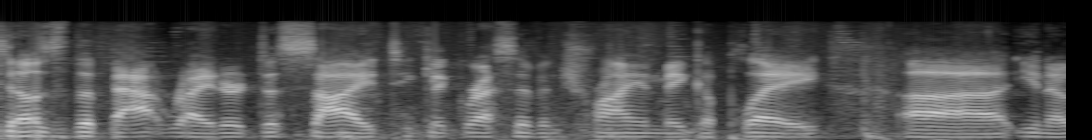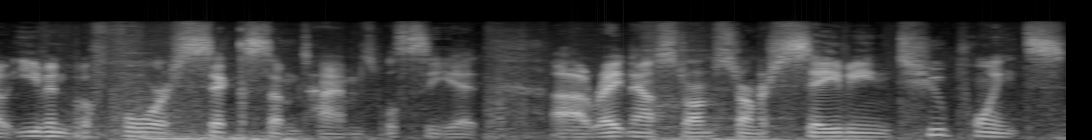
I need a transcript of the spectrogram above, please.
does the Bat Rider decide to get aggressive and try and make a play? Uh, you know, even before six, sometimes we'll see it. Uh, right now, Stormstormer saving two points,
